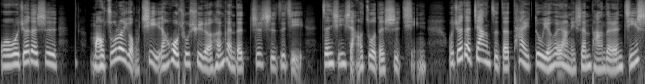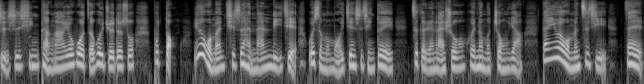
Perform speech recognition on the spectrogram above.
我我觉得是卯足了勇气，然后豁出去了，狠狠的支持自己真心想要做的事情。我觉得这样子的态度也会让你身旁的人，即使是心疼啊，又或者会觉得说不懂，因为我们其实很难理解为什么某一件事情对这个人来说会那么重要。但因为我们自己在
